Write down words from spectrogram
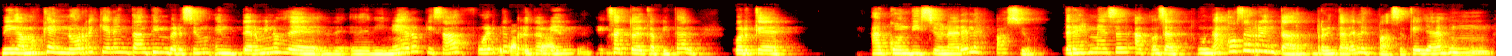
digamos que no requieren tanta inversión en términos de, de, dinero, quizás fuerte, pero también, exacto, de capital, porque acondicionar el espacio, tres meses, o sea, una cosa es rentar, rentar el espacio, que ya es un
